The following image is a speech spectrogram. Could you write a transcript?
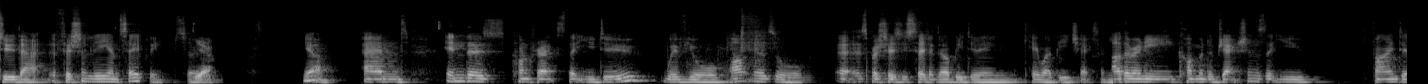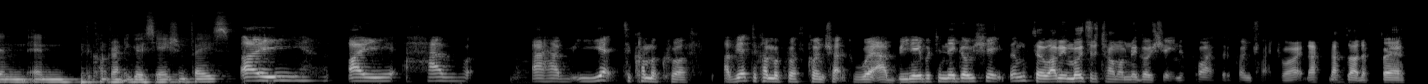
do that efficiently and safely. So, yeah. Yeah. And in those contracts that you do with your partners, or uh, especially as you said, they'll be doing KYB checks are there any common objections that you find in, in the contract negotiation phase? I I have I have yet to come across I've yet to come across contracts where I've been able to negotiate them. So I mean, most of the time I'm negotiating the price of the contract, right? That's that's like the first,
